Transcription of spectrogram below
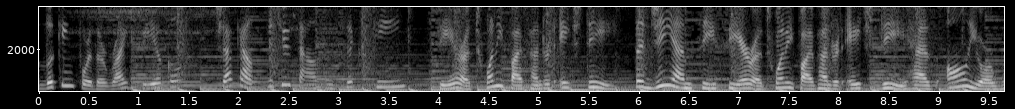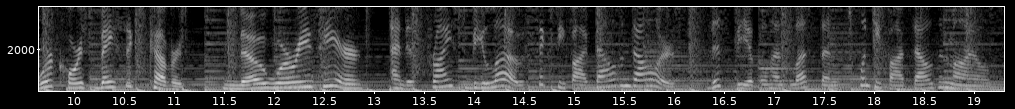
Looking for the right vehicle? Check out the 2016 Sierra 2500 HD. The GMC Sierra 2500 HD has all your workhorse basics covered. No worries here and is priced below $65,000. This vehicle has less than 25,000 miles.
